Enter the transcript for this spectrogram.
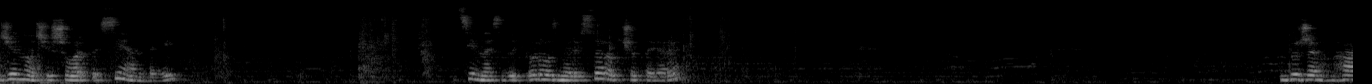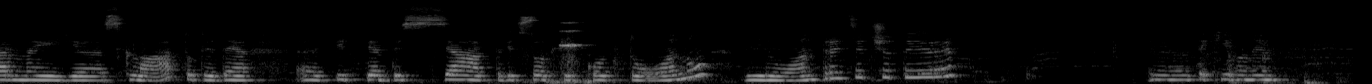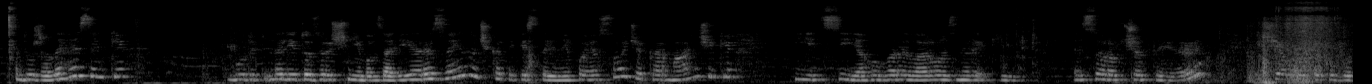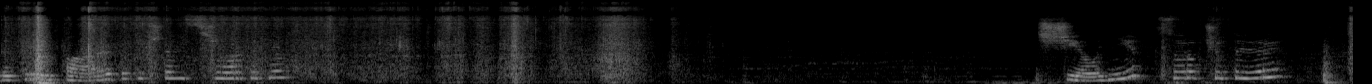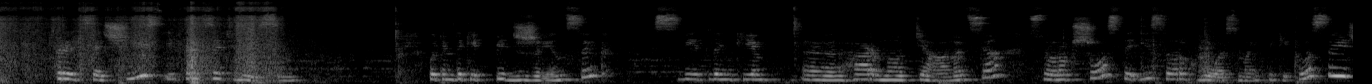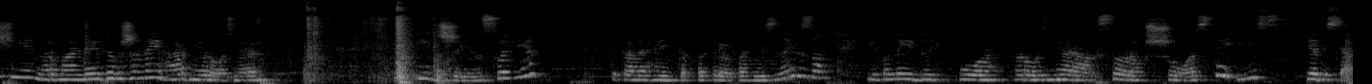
жіночі шорти C&A. Ці в нас йдуть у розмірі 44. Дуже гарний е, склад. Тут іде е, під 50% котону, льон 34. Е, Такі вони дуже легесенькі. На літо зручні, бо взаді є резиночка, такий стильний поясочок, карманчики. І ці, я говорила, розмір який 44. І ще таку буде три пари таких штан шортиків. Ще одні 44, 36 і 38. Потім такий піджинсик, світленькі, е, гарно тянуться. 46 і 48. Такі класичні, нормальної довжини, гарні розміри. І джинсові, така легенька потрьопані знизу. І вони йдуть по розмірах 46 і 50.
